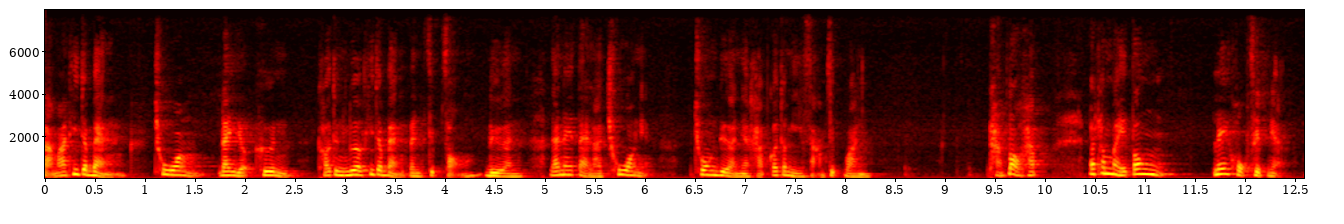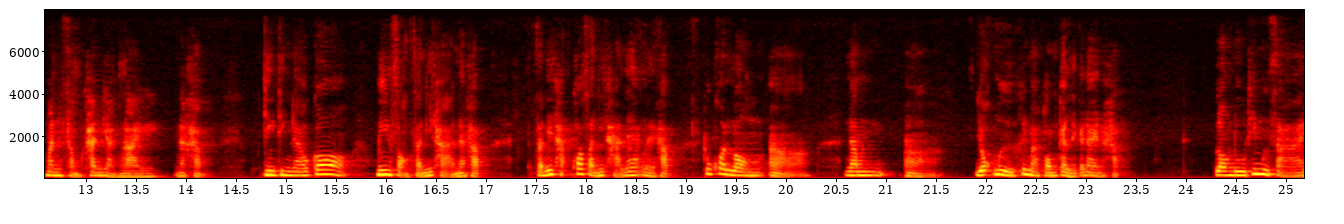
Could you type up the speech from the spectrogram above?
สามารถที่จะแบ่งช่วงได้เยอะขึ้น เขาจึงเลือกที่จะแบ่งเป็น 12 เดือน และในแต่ละช่วงเนี่ยช่วงเดือนเนี่ยครับก็จะมี 30 วัน ถามต่อครับ แล้วทำไมต้องเลข 60เนี่ยมันสำคัญอย่างไรนะครับ จริงๆแล้วก็มีสองสันนิษฐานนะครับสันนิษฐานข้อสันนิษฐานแรกเลยครับ ทุกคนลองอนำยกมือขึ้นมาพร้อมกันเลยก็ได้นะครับ ลองดูที่มือซ้าย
